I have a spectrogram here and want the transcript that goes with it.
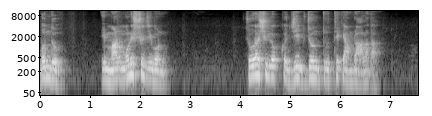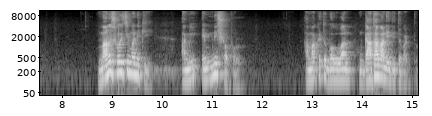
বন্ধু এই মনুষ্য জীবন চৌরাশি লক্ষ জীব জন্তু থেকে আমরা আলাদা। মানুষ হয়েছি মানে কি? আমি এমনি সফল। আমাকে তো ভগবান গাধা বানিয়ে দিতে পারত।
